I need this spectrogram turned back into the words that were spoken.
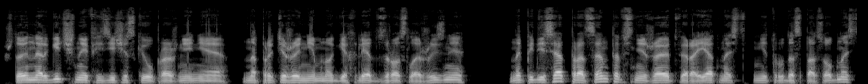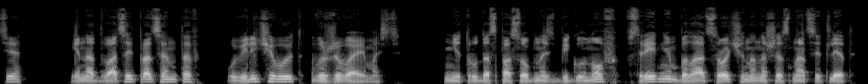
что энергичные физические упражнения на протяжении многих лет взрослой жизни на 50% снижают вероятность нетрудоспособности и на 20% увеличивают выживаемость. Нетрудоспособность бегунов в среднем была отсрочена на 16 лет,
